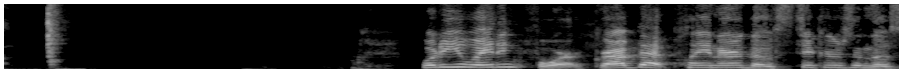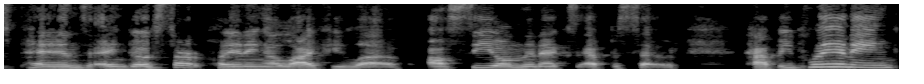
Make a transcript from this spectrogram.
What are you waiting for? Grab that planner, those stickers, and those pens, and go start planning a life you love. I'll see you on the next episode. Happy planning!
